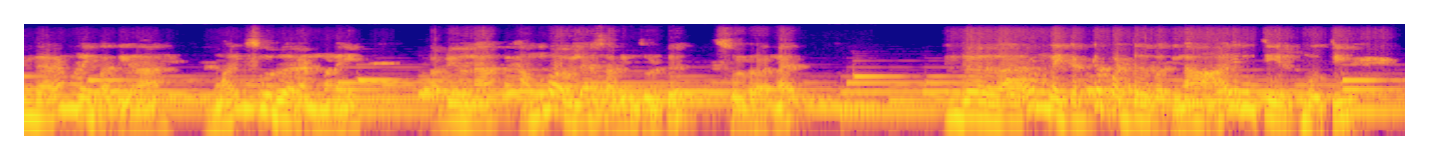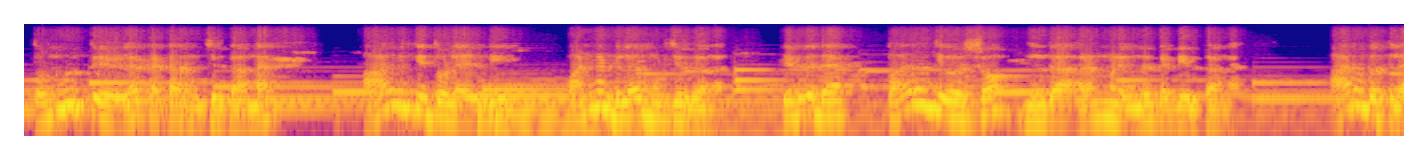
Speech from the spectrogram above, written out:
இந்த அரண்மனை பாத்தீங்கன்னா மைசூர் அரண்மனை அப்படின்னா அம்பா விலாஸ் அப்படின்னு சொல்லிட்டு சொல்றாங்க. இந்த அரண்மனை கட்டப்பட்டது பாத்தீங்கன்னா ஆயிரத்தி எட்நூத்தி தொண்ணூத்தி ஏழுல கட்ட ஆரம்பிச்சிருக்காங்க. ஆயிரத்தி தொள்ளாயிரத்தி பன்னெண்டுல முடிச்சிருக்காங்க. கிட்டத்தட்ட பதினஞ்சு வருஷம் இந்த அரண்மனை வந்து கட்டியிருக்காங்க. ஆரம்பத்துல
